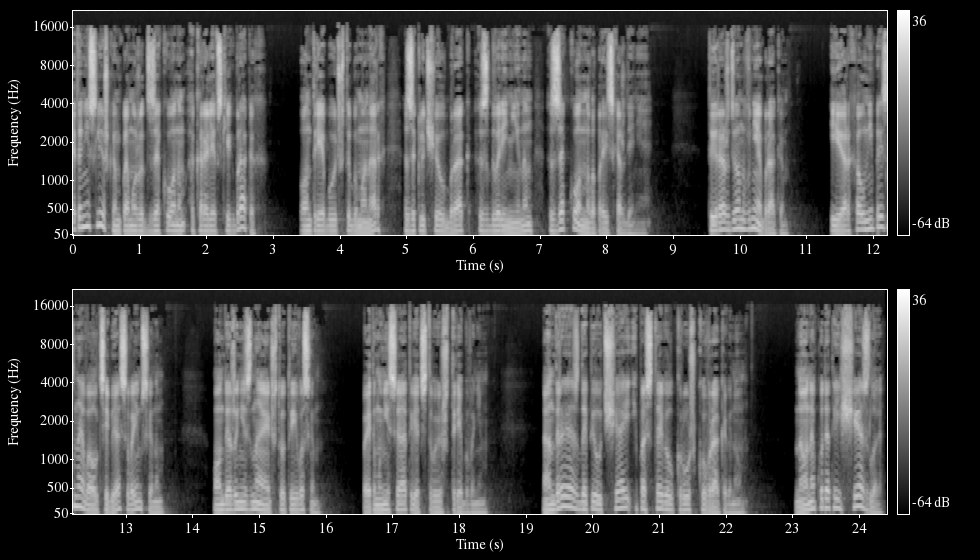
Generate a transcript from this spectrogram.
Это не слишком поможет законам о королевских браках. Он требует, чтобы монарх заключил брак с дворянином законного происхождения. Ты рожден вне брака, и Эрхал не признавал тебя своим сыном. Он даже не знает, что ты его сын, поэтому не соответствуешь требованиям. Андреас допил чай и поставил кружку в раковину. Но она куда-то исчезла,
